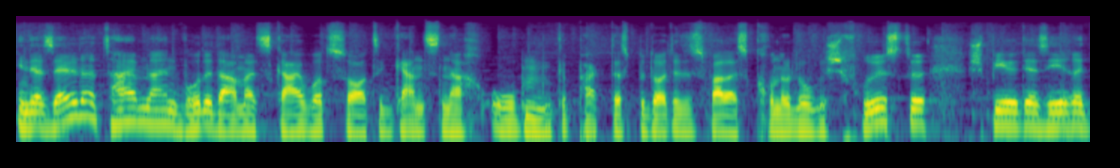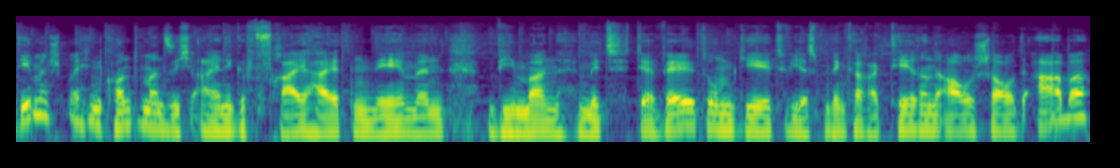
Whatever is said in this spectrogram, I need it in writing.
In der Zelda-Timeline wurde damals Skyward Sword ganz nach oben gepackt. Das bedeutet, es war das chronologisch früheste Spiel der Serie. Dementsprechend konnte man sich einige Freiheiten nehmen, wie man mit der Welt umgeht, wie es mit den Charakteren ausschaut, aber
